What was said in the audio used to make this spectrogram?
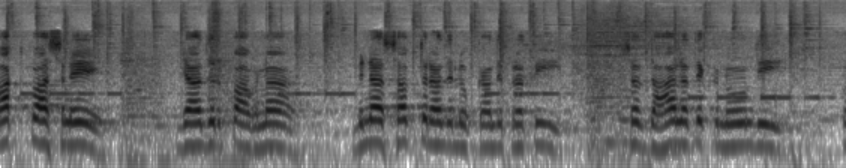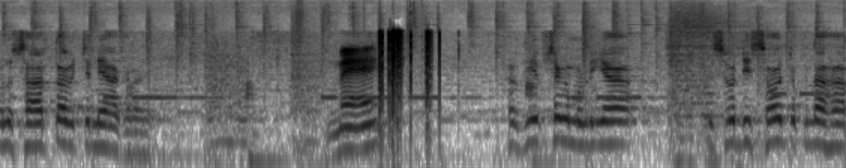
ਪੱਖਪਾਤ ਸਨੇਹ ਜਾਂ ਦੁਰਭਾਵਨਾ ਬਿਨਾਂ ਸਭ ਤਰ੍ਹਾਂ ਦੇ ਲੋਕਾਂ ਦੇ ਪ੍ਰਤੀ ਸੰਵਿਧਾਨ ਅਤੇ ਕਾਨੂੰਨ ਦੀ ਅਨੁਸਾਰਤਾ ਵਿੱਚ ਨਿਆਂ ਕਰਾਂਗਾ। ਮੈਂ ਹਰਦੀਪ ਸਿੰਘ ਮੁੰਡੀਆਂ ਇਸ ਵੱਡੀ ਸਹੁੰ ਚੁੱਕਦਾ ਹਾਂ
